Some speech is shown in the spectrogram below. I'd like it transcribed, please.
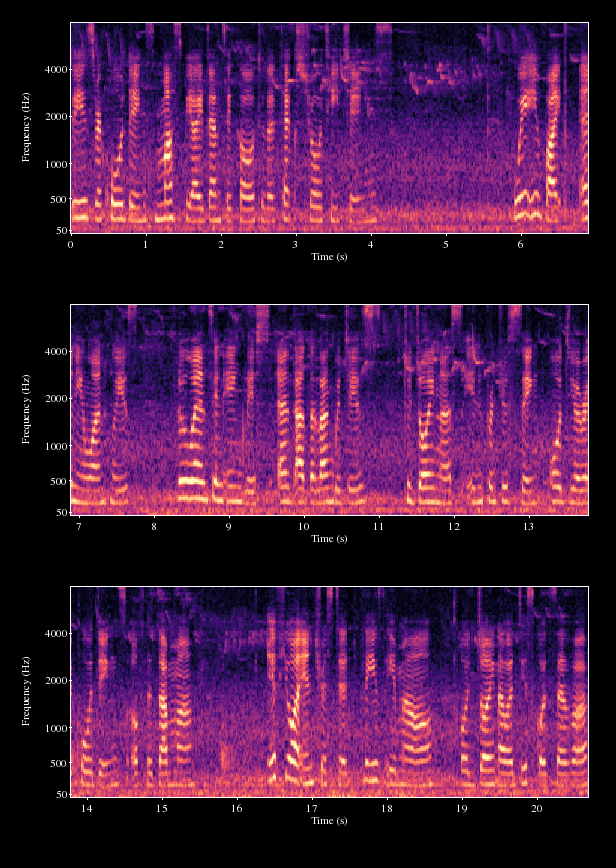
these recordings must be identical to the textual teachings. We invite anyone who is fluent in English and other languages to join us in producing audio recordings of the Dhamma. If you are interested, please email or join our Discord server.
